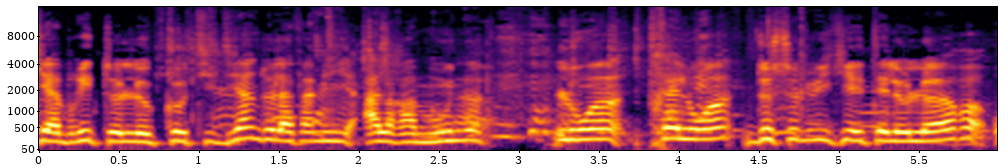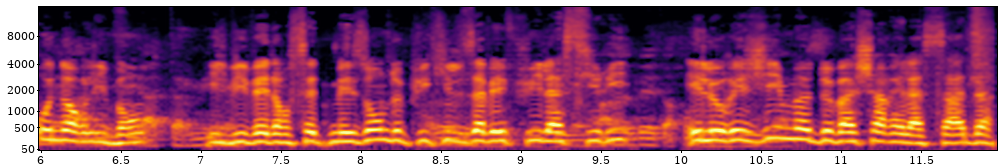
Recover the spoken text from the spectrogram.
qui abrite le quotidien de la famille Al-Ramoun, loin, très loin de celui qui était le leur au nord Liban. Ils vivaient dans cette maison depuis qu'ils avaient fui la Syrie et le régime de Bachar el-Assad,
